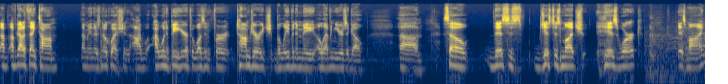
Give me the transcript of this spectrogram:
I, I've, I've got to thank Tom. I mean, there's no question. I, I wouldn't be here if it wasn't for Tom Jurich believing in me 11 years ago. Uh, so this is just as much his work as mine.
